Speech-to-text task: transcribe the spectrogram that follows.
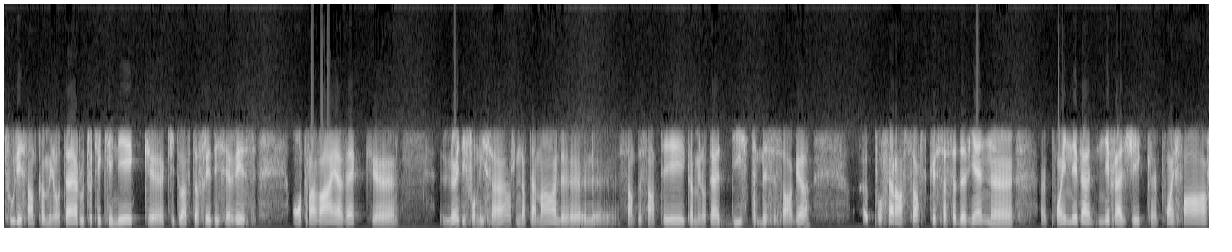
tous les centres communautaires ou toutes les cliniques euh, qui doivent offrir des services. On travaille avec euh, l'un des fournisseurs, notamment le, centre de santé communautaire d'East Mississauga, pour faire en sorte que ça, ça devienne un point névralgique, un point fort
